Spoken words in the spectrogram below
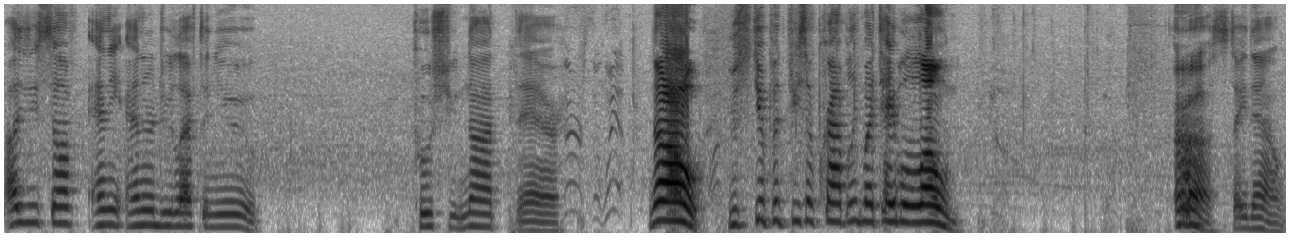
How do you still have any energy left in you? Push you not there. No! You stupid piece of crap, leave my table alone! Ugh, stay down.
